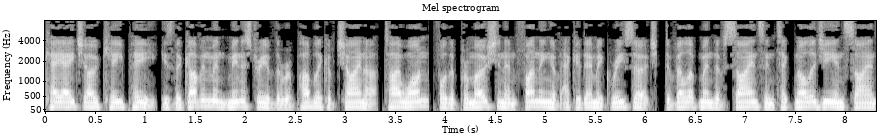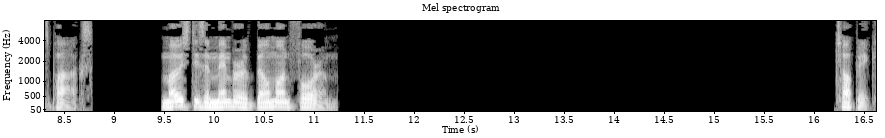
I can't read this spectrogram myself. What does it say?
Khok is the government ministry of the Republic of China Taiwan for the promotion and funding of academic research, development of science and technology and science parks. Most is a member of Belmont Forum. Topic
